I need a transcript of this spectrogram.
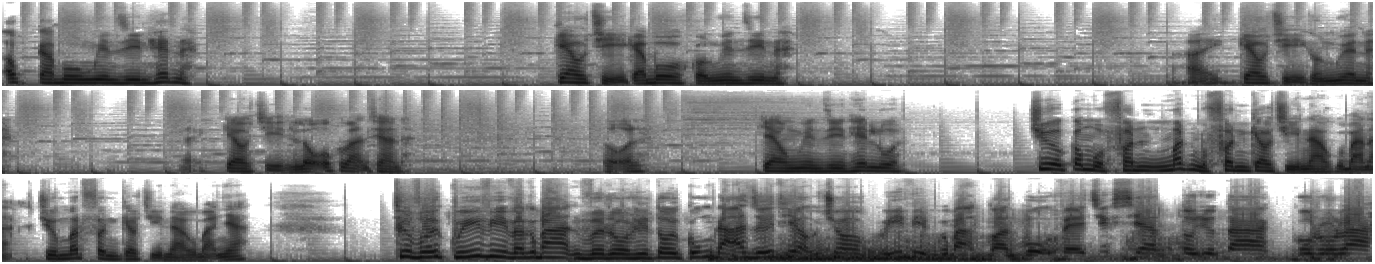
Ốc cabo nguyên zin hết này keo chỉ cabo còn nguyên zin này. Đấy, keo chỉ còn nguyên này. Đấy, keo chỉ lỗ các bạn xem này. Lỗ này. Keo nguyên zin hết luôn. Chưa có một phân mất một phân keo chỉ nào của bạn ạ. Chưa mất phân keo chỉ nào các bạn nhé. Thưa với quý vị và các bạn, vừa rồi thì tôi cũng đã giới thiệu cho quý vị và các bạn toàn bộ về chiếc xe Toyota Corolla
